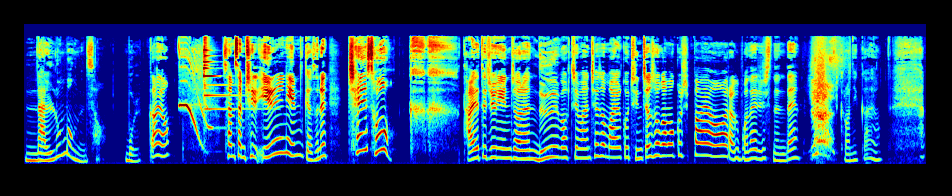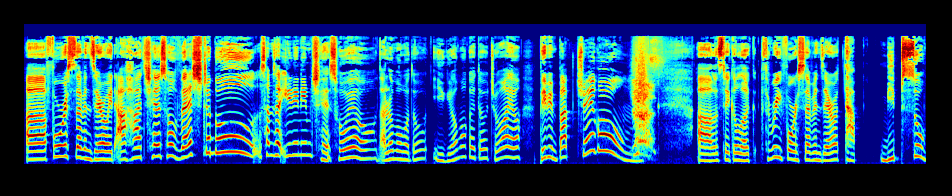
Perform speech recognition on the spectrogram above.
날로 먹는 소 뭘까요? 3371님께서는 채소 다이어트 중인 저는 늘 먹지만 채소 말고 진짜 소가 먹고 싶어요. 라고 보내주시는데. Yes! 그러니까요. Uh, 4708 아하 채소 vegetable 3412님 채소요. 날로 먹어도 이겨 먹어도 좋아요. 비빔밥 최고. Yes! Uh, let's take a look. 3470 답. 밉소.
